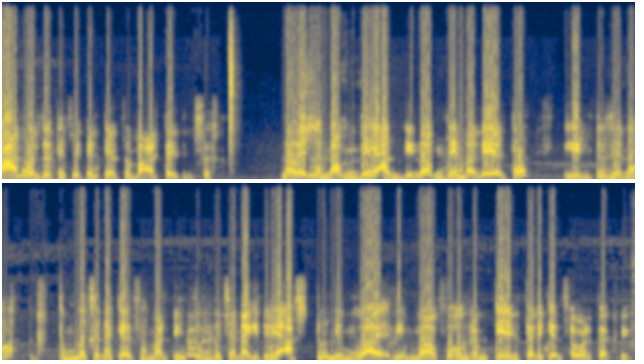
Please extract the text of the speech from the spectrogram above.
ನಾನು ಅವ್ರ ಜೊತೆ ಸೆಕೆಂಡ್ ಕೆಲಸ ಮಾಡ್ತಾ ಇದೀನಿ ಸರ್. ನಾವೆಲ್ಲ ನಮ್ದೇ ಅಂಗಡಿ ನಮ್ದೇ ಮನೆ ಅಂತ ಎಂಟು ಜನ ತುಂಬಾ ಚೆನ್ನಾಗಿ ಕೆಲಸ ಮಾಡ್ತೀವಿ, ತುಂಬಾ ಚೆನ್ನಾಗಿದ್ದೀವಿ. ಅಷ್ಟು ನಿಮ್ ನಿಮ್ಮ ಪ್ರೋಗ್ರಾಮ್ ಕೇಳ್ತಾರೆ ಕೆಲಸ ಮಾಡ್ತಾ ಇರ್ತೀವಿ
